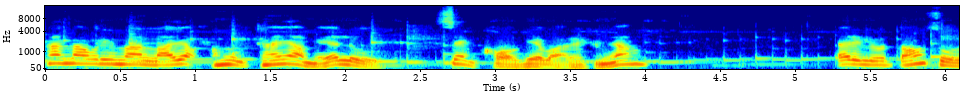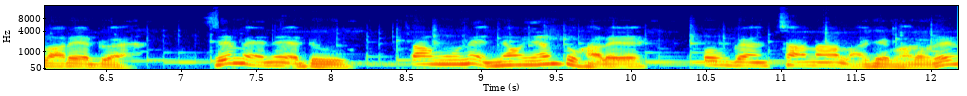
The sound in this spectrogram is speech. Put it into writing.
ဟန်သာဝတီမှာလာရောက်အမှုထမ်းရမယ်လို့စင့်ခေါ်ခဲ့ပါတယ်ခင်ဗျာအဲ့ဒီလိုတောင်းဆိုလာတဲ့အတွက်ဇင်းမဲနဲ့အတူတောင်ငူနဲ့ညောင်ရမ်းတို့ဟာလည်းပုံကံခြားနာလာခဲ့ပါတော့တယ်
